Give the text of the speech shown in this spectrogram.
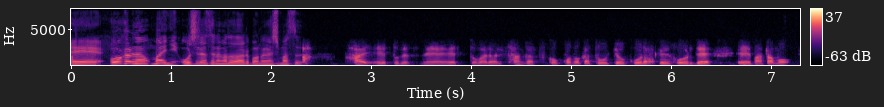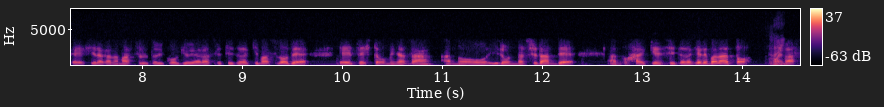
えーお別れの前にお知らせなどあればお願いします。あはい、えっとですね、えっと、我々3月9日東京後楽園ホールで、えーまたも、えーひらがなマッスルという講義をやらせていただきますので、えーぜひとも皆さん、あのいろんな手段であの拝見していただければなと思います。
